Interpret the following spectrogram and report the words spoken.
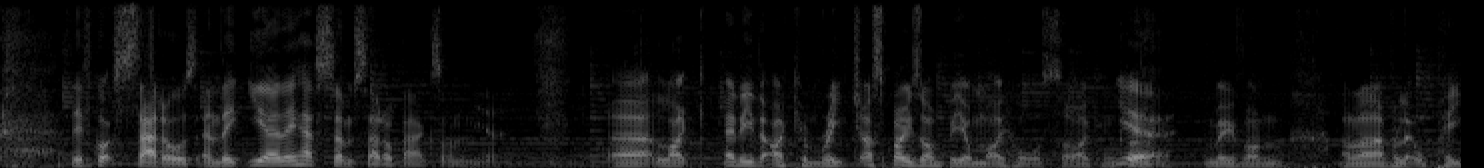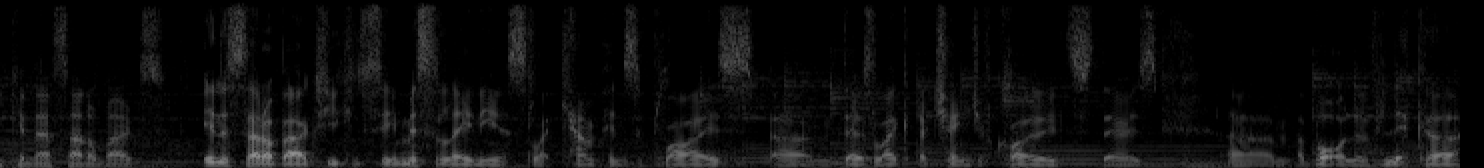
they've got saddles, and they yeah they have some saddlebags on them. Yeah. Uh, like any that I can reach. I suppose I'll be on my horse so I can Yeah. move on and I'll have a little peek in their saddlebags. In the saddlebags, you can see miscellaneous like camping supplies. Um, there's like a change of clothes. There's um, a bottle of liquor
